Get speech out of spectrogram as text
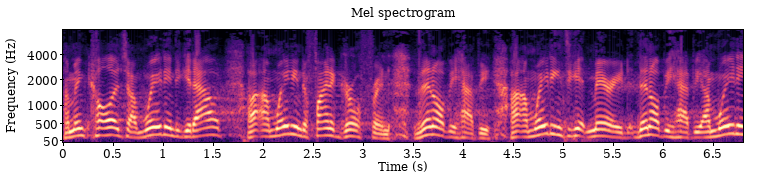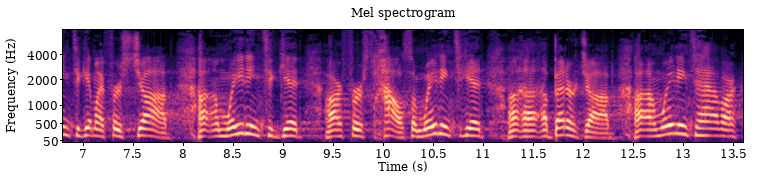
I'm in college. I'm waiting to get out. I'm waiting to find a girlfriend. Then I'll be happy. I'm waiting to get married. Then I'll be happy. I'm waiting to get my first job. I'm waiting to get our first house. I'm waiting to get a, a better job. I'm waiting to have our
